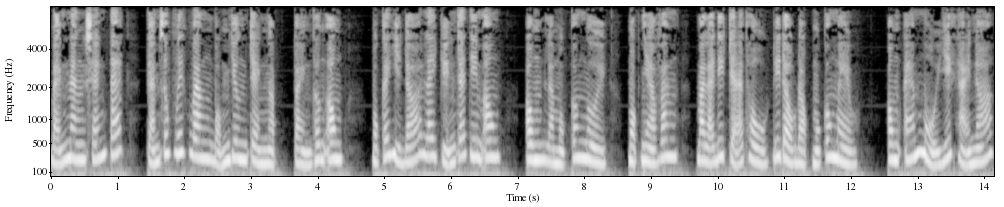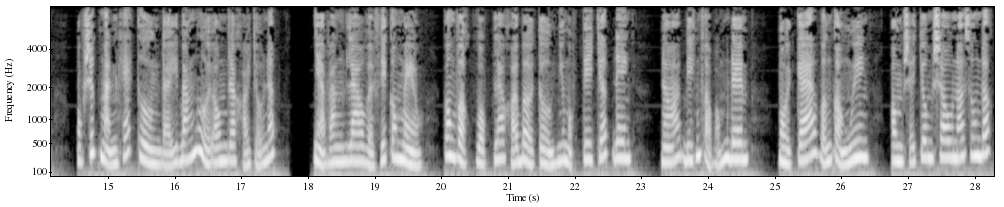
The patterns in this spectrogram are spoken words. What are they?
Bản năng sáng tác, cảm xúc viết văn bỗng dưng tràn ngập toàn thân ông. Một cái gì đó lay chuyển trái tim ông. Ông là một con người, một nhà văn mà lại đi trả thù, đi đầu độc một con mèo. Ông ám muội giết hại nó. Một sức mạnh khác thường đẩy bắn người ông ra khỏi chỗ nấp. Nhà văn lao về phía con mèo. Con vật vụt lao khỏi bờ tường như một tia chớp đen. Nó biến vào bóng đêm. Mồi cá vẫn còn nguyên. Ông sẽ chôn sâu nó xuống đất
